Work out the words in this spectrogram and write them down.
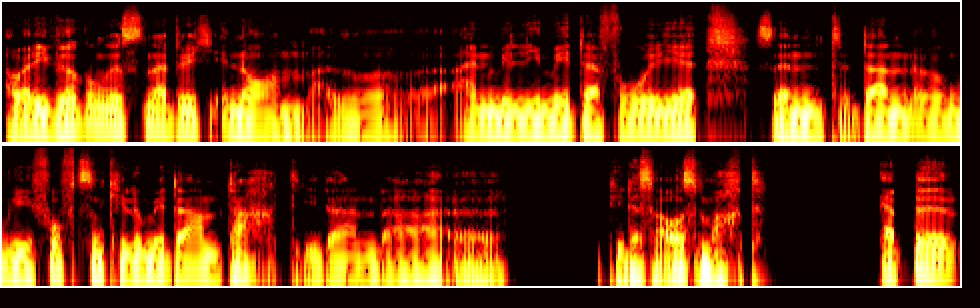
Aber die Wirkung ist natürlich enorm. Also ein Millimeter Folie sind dann irgendwie 15 Kilometer am Tag, die dann da, äh, die das ausmacht. Apple,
